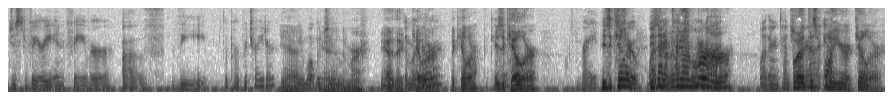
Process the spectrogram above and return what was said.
just very in favor of the the perpetrator. Yeah. I mean, what would yeah, you The mur- yeah, the, the killer. murderer? The killer. The He's a killer? killer. right? He's That's a killer. True. He's Whether not, maybe not a intentional or not. Whether intentional. But at this not, point, yeah. you're a killer.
